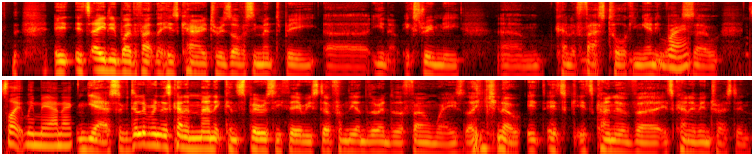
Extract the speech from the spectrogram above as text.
it, it's aided by the fact that his character is obviously meant to be, uh, you know, extremely um, kind of fast talking anyway. Right. So, Slightly manic. yeah, so delivering this kind of manic conspiracy theory stuff from the other end of the phone, where he's like, you know, it, it's it's kind of uh, it's kind of interesting.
